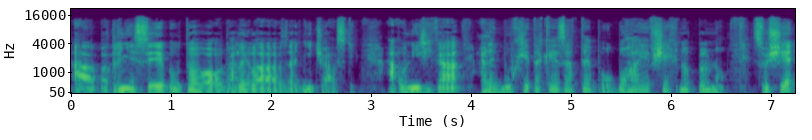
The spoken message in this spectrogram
a patrně si u toho odhalila zadní části. A on jí říká, ale Bůh je také za tebou, Boha je všechno plno, což je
